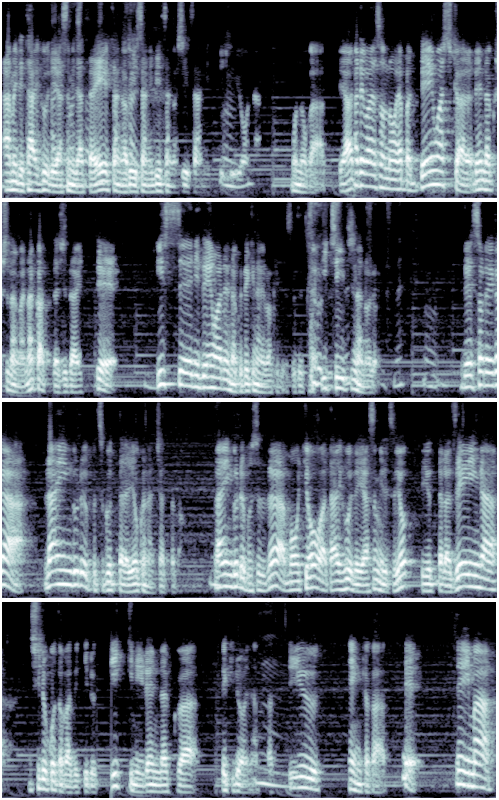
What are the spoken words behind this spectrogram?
雨で台風で休みだったら A さんが B さんに B さんが C さんにっていうようなものがあって、あれはそのやっぱ電話しか連絡手段がなかった時代って一斉に電話連絡できないわけですよ絶対。11なので。で、ね。うん、それが LINE グループ作ったらよくなっちゃったと。うん、LINE グループするたらもう今日は台風で休みですよって言ったら全員が知ることができる。一気に連絡ができるようになったっていう変化があって、で今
